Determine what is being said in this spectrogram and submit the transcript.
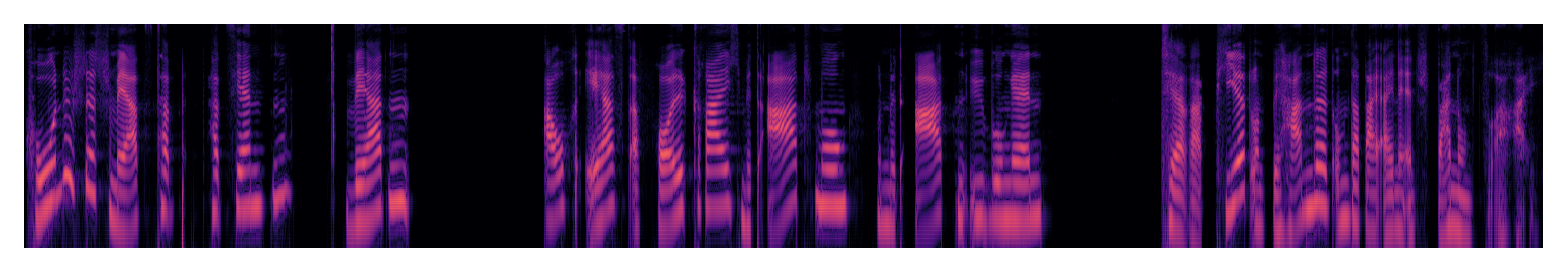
chronische Schmerzpatienten werden auch erst erfolgreich mit Atmung und mit Atemübungen therapiert und behandelt, um dabei eine Entspannung zu erreichen.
